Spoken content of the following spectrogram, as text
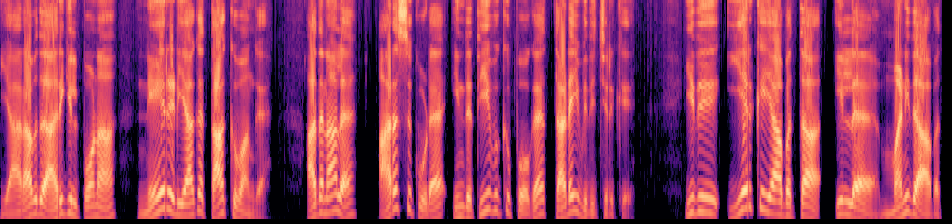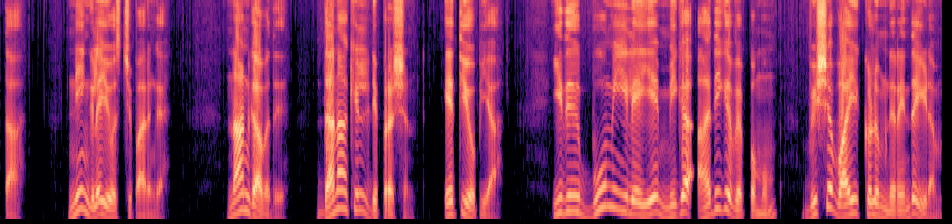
யாராவது அருகில் போனா நேரடியாக தாக்குவாங்க. அதனால அரசு கூட இந்த தீவுக்கு போக தடை விதிச்சிருக்கு. இது இயற்கை ஆபத்தா இல்ல மனித ஆபத்தா? நீங்களே யோசிச்சு பாருங்க. நான்காவது தனாகில் டிப்ரெஷன் எத்தியோப்பியா. இது பூமியிலேயே மிக அதிக வெப்பமும் விஷ வாயுக்களும் நிறைந்த இடம்.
